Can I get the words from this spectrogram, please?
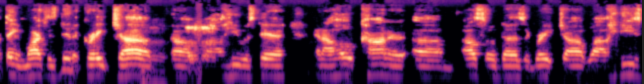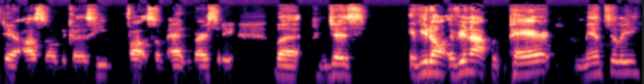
I think Marcus did a great job mm-hmm. uh, while he was there, and I hope Connor um, also does a great job while he's there also because he fought some adversity. But just if you don't, if you're not prepared mentally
